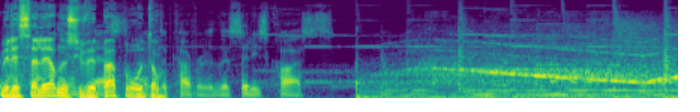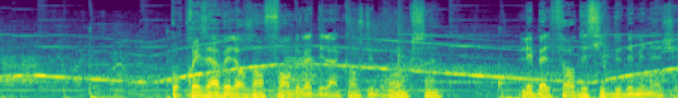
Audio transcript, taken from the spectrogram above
Mais les salaires ne suivaient pas pour autant. Pour préserver leurs enfants de la délinquance du Bronx, les Belfort décident de déménager.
